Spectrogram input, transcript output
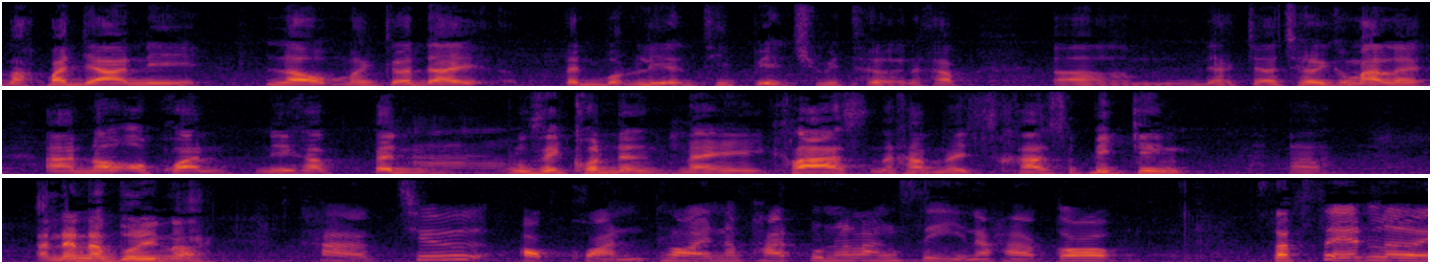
หลักปรัชญานี้ แล้วมันก็ได้เป็นบทเรียนที่เปลี่ยนชีวิตเธอนะครับเอิ่มอยากจะเชิญเข้ามาเลยอ่าน้องออกขวัญนี่ครับ เป็นค่ะลูกศิษย์คนหนึ่งในคลาสนะครับ ในคลาสสปีกิ้งอะอันแนะนำตัวนิดหน่อย ค่ะ ชื่อออกขวัญพลอยนภัสปุณรังสีนะคะ ก็สักเซสเลย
